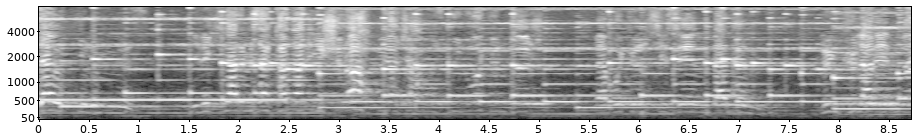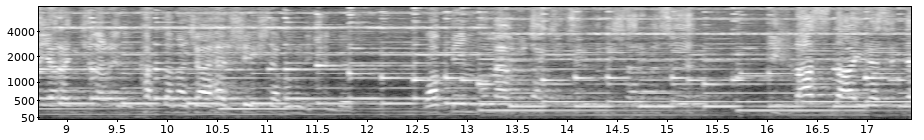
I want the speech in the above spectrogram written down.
zevk günümüz, iliklerimize kadar inşirah duyacağımız gün o gündür. Ve bugün sizin, benim, dünkülerin ve yarınkilerin katlanacağı her şey işte bunun içindir. Rabbim bu mevzudaki çırpınışlarımızı ihlas dairesinde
